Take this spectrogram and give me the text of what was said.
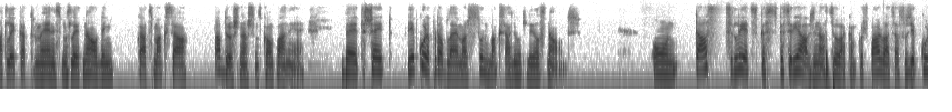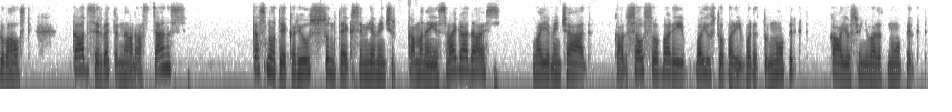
atliek katru mēnesi mazliet naudu, kāds maksā apdrošināšanas kompānijai. Bet šeit jebkura problēma ar sunu maksā ļoti liels naudas. Un tās ir lietas, kas, kas ir jāapzinās cilvēkam, kurš pārvācās uz jebkuru valsti. Kādas ir veterinārās cenas, kas notiek ar jūsu sunu, teiksim, ja viņš ir kā manējais svaigādājs, vai ja viņš ēd kādu sauso barību, vai jūs to barību varat nopirkt, kā jūs viņu varat nopirkt.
